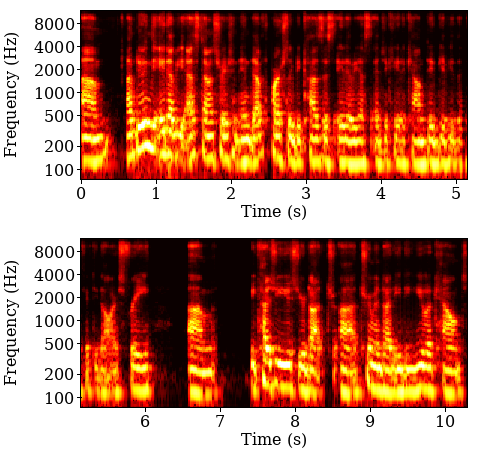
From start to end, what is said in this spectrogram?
Um, I'm doing the AWS demonstration in depth, partially because this AWS Educate account did give you the $50 free. Um, because you use your uh, truman.edu account,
